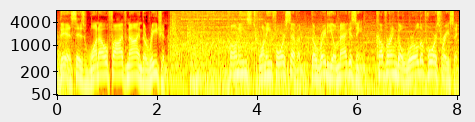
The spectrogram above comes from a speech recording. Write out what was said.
This is 1059 The Region. Ponies 24 7, the radio magazine covering the world of horse racing,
